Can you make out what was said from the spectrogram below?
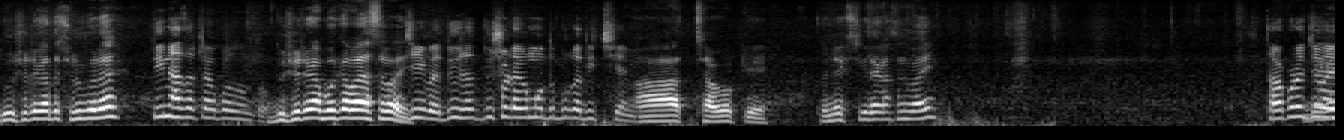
200 টাকাতে শুরু করে? তিন হাজার টাকা পর্যন্ত। 200 টাকা বোরকা আছে ভাই? জি ভাই দুশো টাকার মধ্যে বুরকা দিচ্ছি আমি। আচ্ছা ওকে। তো নেক্সট কি দেখাচ্ছেন ভাই? তারপরে যে ভাই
